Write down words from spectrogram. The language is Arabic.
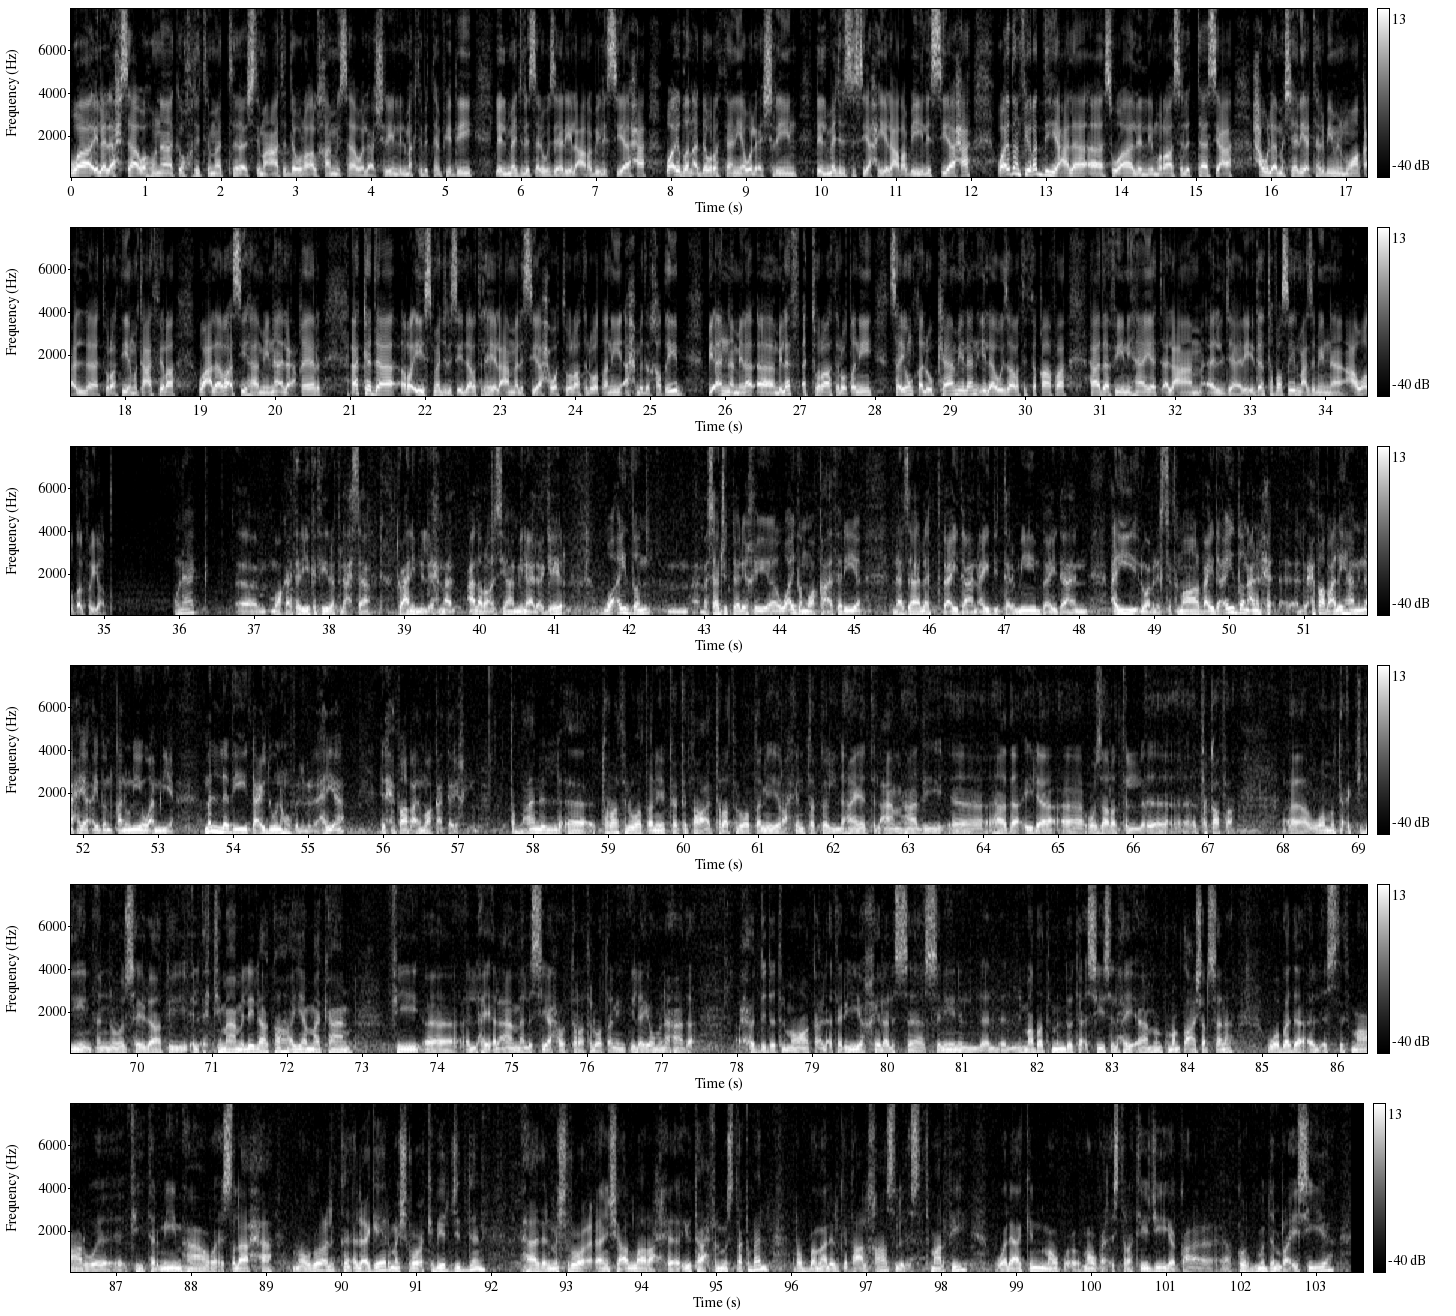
وإلى الأحساء وهناك اختتمت اجتماعات الدورة الخامسة والعشرين للمكتب التنفيذي للمجلس الوزاري العربي للسياحة وأيضا الدورة الثانية والعشرين للمجلس السياحي العربي للسياحة. وأيضا في رده على سؤال لمراسل التاسعة حول مشاريع ترميم المواقع التراثية المتعثرة وعلى رأسها ميناء العقير أكد رئيس مجلس إدارة الهيئة العامة للسياحة والتراث الوطني أحمد الخطيب بأن ملف التراث الوطني سينقل كاملا إلى وزارة الثقافة هذا في نهاية العام الجاري. إذا تفاصيل مع زميلنا عوض الفياض. هناك مواقع أثرية كثيرة في الأحساء تعاني من الإهمال على رأسها ميناء العقير وأيضا مساجد تاريخية وأيضا مواقع أثرية لا زالت بعيدة عن أيدي الترميم بعيدة عن أي نوع من الاستثمار بعيدة أيضا عن الحفاظ عليها من ناحية أيضا قانونية وأمنية. ما الذي تعيدونه في الهيئة للحفاظ على المواقع التاريخية؟ طبعا التراث الوطني كقطاع التراث الوطني راح ينتقل نهاية العام هذه هذا إلى وزارة الثقافة. ومتأكدين أنه سيلاقي الاهتمام اللي لاقاه أيام ما كان في الهيئة العامة للسياحة والتراث الوطني إلى يومنا هذا. حددت المواقع الأثرية خلال السنين اللي مضت منذ تأسيس الهيئة من 18 سنة وبدأ الاستثمار في ترميمها وإصلاحها. موضوع العقير مشروع كبير جدا. هذا المشروع إن شاء الله راح يتاح في المستقبل ربما للقطاع الخاص للاستثمار فيه. ولكن موقع موقع استراتيجي يقع قرب مدن رئيسية.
